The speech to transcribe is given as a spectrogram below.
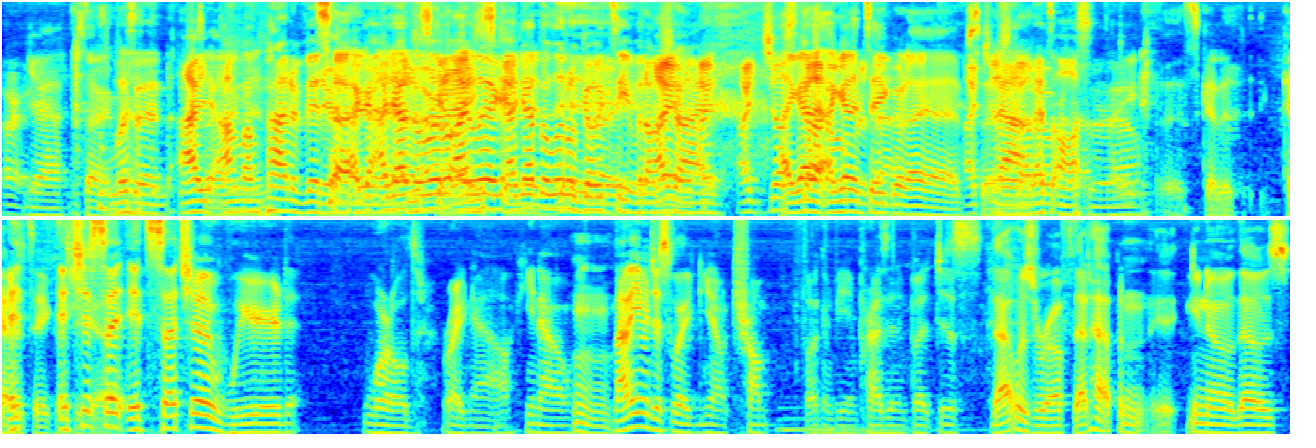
All right. Yeah. man. Sorry, man. Listen, I Sorry, I'm, I'm kind of bitter. Sorry, I got, I got the little I, I'm look, I got the little goatee, but I'm I, trying. I, I just I got gotta, I gotta take that. what I have. I just Nah, got that's over awesome, that, though. right? It's gotta, gotta It- take. What it's you just got. a, it's such a weird world right now. You know, Mm. not even just like you know Trump fucking being president, but just That was rough. That happened. it- you know, that was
